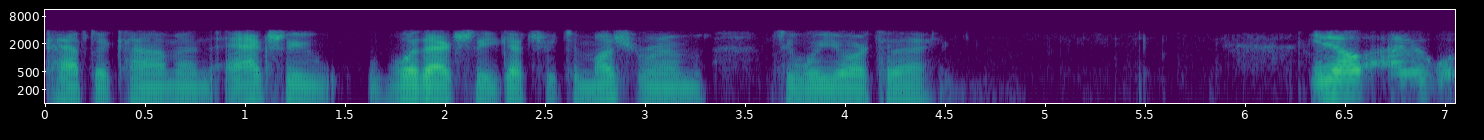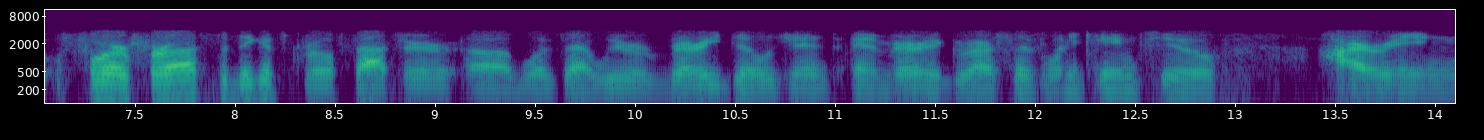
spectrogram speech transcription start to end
have to come and actually what actually got you to mushroom to where you are today. You know, I, for for us, the biggest growth factor uh, was that we were very diligent and very aggressive when it came to hiring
